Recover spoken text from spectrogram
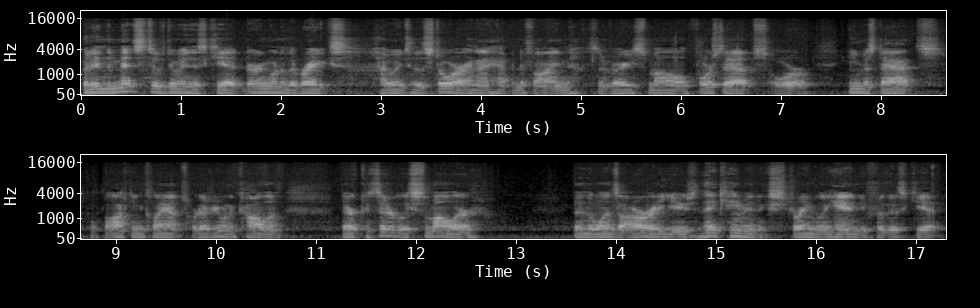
But in the midst of doing this kit, during one of the breaks, I went to the store and I happened to find some very small forceps or hemostats, locking clamps, whatever you want to call them. They're considerably smaller than the ones I already used, and they came in extremely handy for this kit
